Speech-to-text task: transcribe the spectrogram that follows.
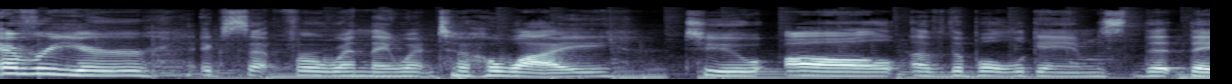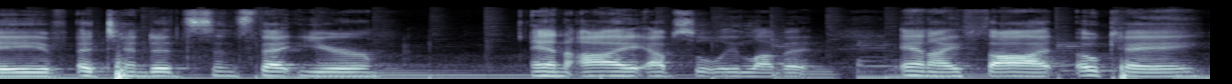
every year except for when they went to Hawaii to all of the bowl games that they've attended since that year, and I absolutely love it. And I thought, okay,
